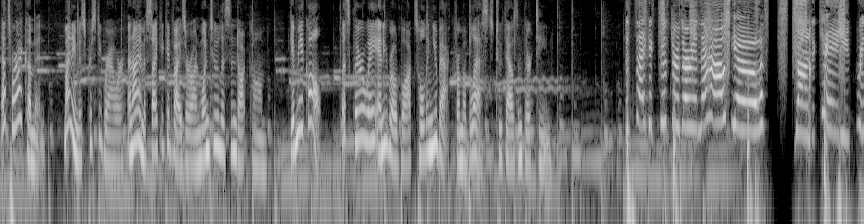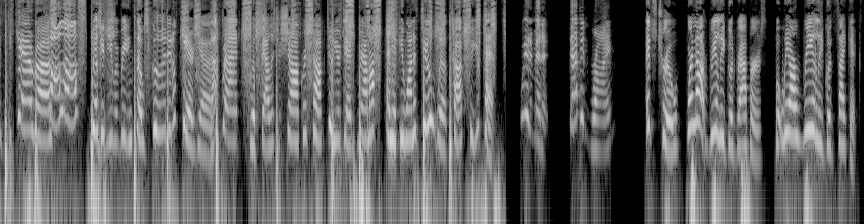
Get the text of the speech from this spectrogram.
That's where I come in. My name is Kristi Brower, and I am a psychic advisor on one2listen.com. Give me a call. Let's clear away any roadblocks holding you back from a blessed 2013. The Psychic Sisters are in the house, yo! Ronda, Katie, Kristi, Kara. Paula! We'll give you a reading so good it'll scare ya. That's right. We'll balance your chakras, talk to your dead grandma, and if you want us to, we'll talk to your pet. Wait a minute. That didn't rhyme. It's true. We're not really good rappers, but we are really good psychics.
